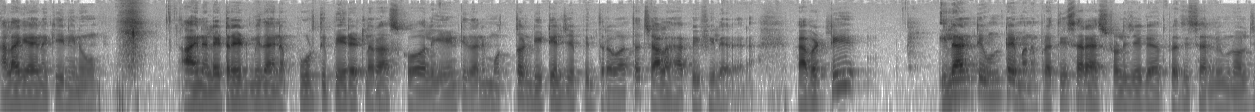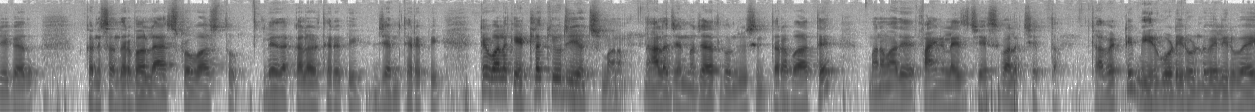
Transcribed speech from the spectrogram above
అలాగే ఆయనకి నేను ఆయన లెటర్ హెడ్ మీద ఆయన పూర్తి పేరు ఎట్లా రాసుకోవాలి ఏంటిదని మొత్తం డీటెయిల్ చెప్పిన తర్వాత చాలా హ్యాపీ ఫీల్ అయ్యారు ఆయన. కాబట్టి ఇలాంటివి ఉంటాయి మనం. ప్రతిసారి ఆస్ట్రాలజీ కాదు ప్రతిసారి న్యూమరాలజీ కాదు. కొన్ని సందర్భాల్లో ఆస్ట్రో వాస్తు లేదా కలర్ థెరపీ జెమ్ థెరపీ అంటే వాళ్ళకి ఎట్లా క్యూర్ చేయొచ్చు మనం? వాళ్ళ జన్మజాతకం చూసిన తర్వాతే మనం అదే ఫైనలైజ్ చేసి వాళ్ళకి చెప్తాం. కాబట్టి మీరు కూడా ఈ రెండు వేల ఇరవై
